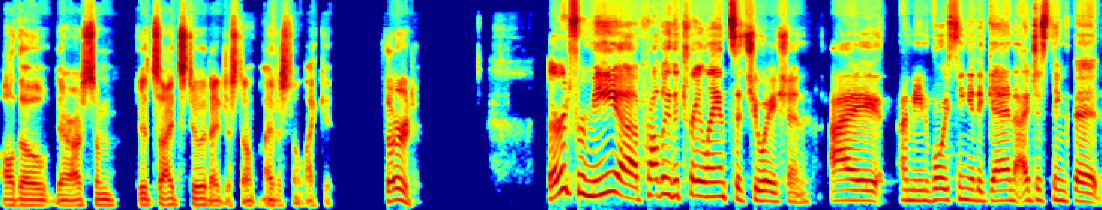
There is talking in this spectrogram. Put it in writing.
although there are some good sides to it, I just don't, I just don't like it. Third. Third for me, uh, probably the Trey Lance situation. I, I mean, voicing it again, I just think that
